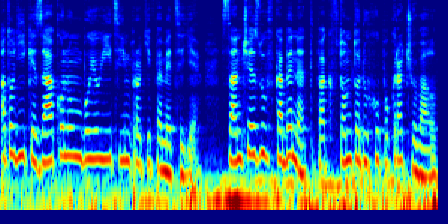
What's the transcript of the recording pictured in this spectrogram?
a to díky zákonům bojujícím proti femicidě. Sanchezův kabinet pak v tomto duchu pokračoval.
